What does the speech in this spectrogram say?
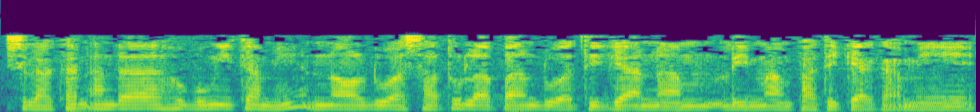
Silakan Anda hubungi kami 0218236543 kami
